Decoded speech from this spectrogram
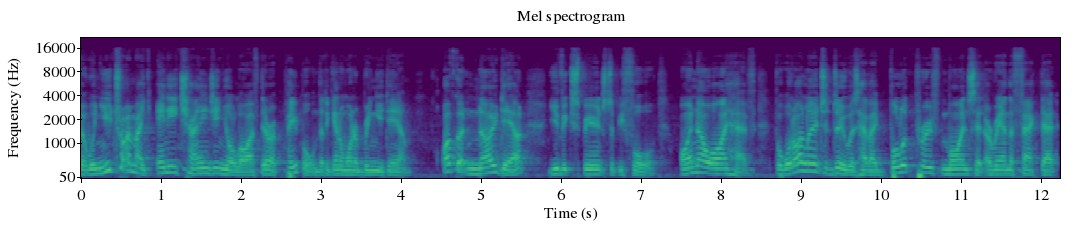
but when you try and make any change in your life, there are people that are going to want to bring you down. I've got no doubt you've experienced it before. I know I have. But what I learned to do was have a bulletproof mindset around the fact that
